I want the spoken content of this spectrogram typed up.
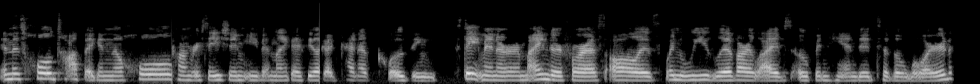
in this whole topic and the whole conversation even like i feel like a kind of closing statement or reminder for us all is when we live our lives open handed to the lord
